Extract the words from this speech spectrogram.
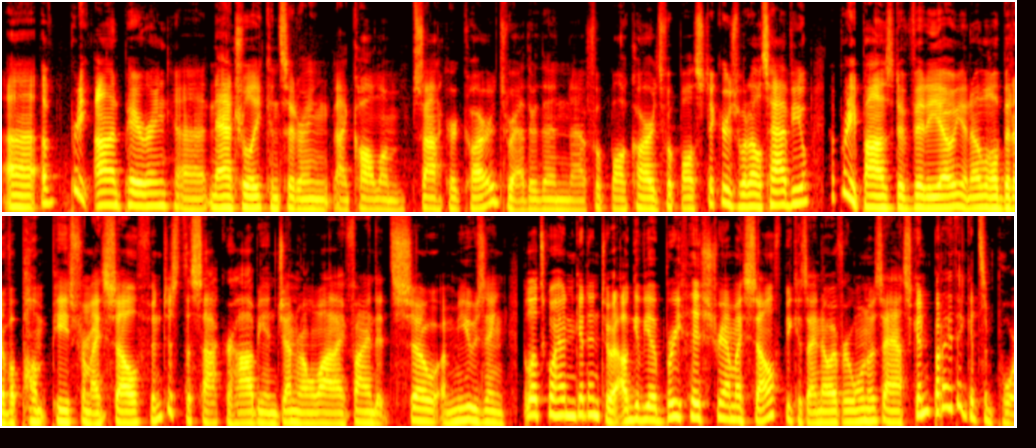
Uh, a pretty odd pairing, uh, naturally, considering I call them soccer cards rather than uh, football cards, football stickers, what else have you. A pretty positive video, you know, a little bit of a pump piece for myself and just the soccer hobby in general, why I find it so amusing. But let's go ahead and get into it. I'll give you a brief history on myself because I know everyone was asking, but I think it's important.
